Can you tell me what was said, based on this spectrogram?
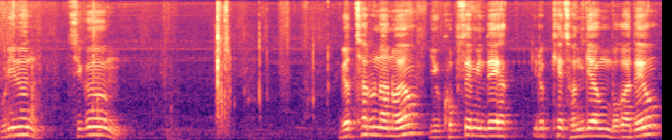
우리는 지금 몇 차로 나눠요? 이 곱셈인데 이렇게 전개하면 뭐가 돼요?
